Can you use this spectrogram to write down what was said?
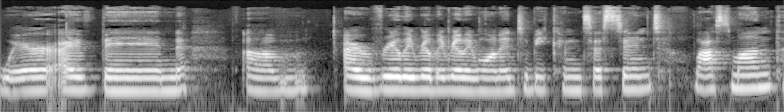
where I've been. Um, I really, really, really wanted to be consistent last month.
